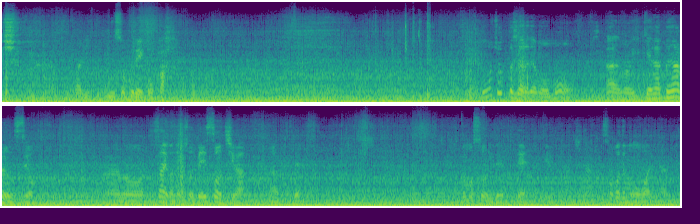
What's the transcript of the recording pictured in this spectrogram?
いしょやっぱり風速で行こうかもうちょっとしたらでももうあの行けなくなるんですよ。あの最後ねちょっと別荘地があって人も住んでってっていう感じなんでそこでもう終わりなんでね。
